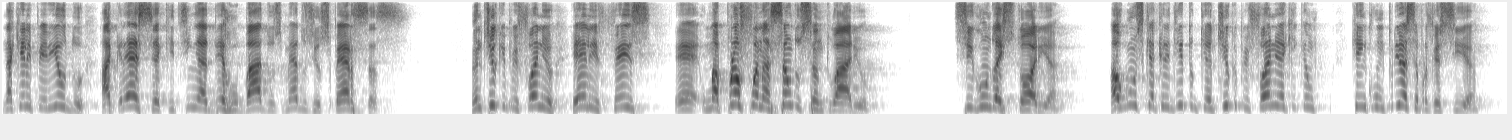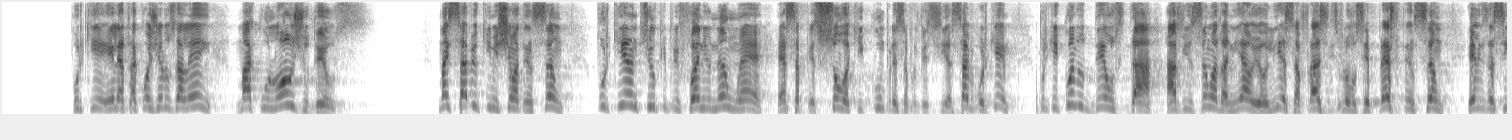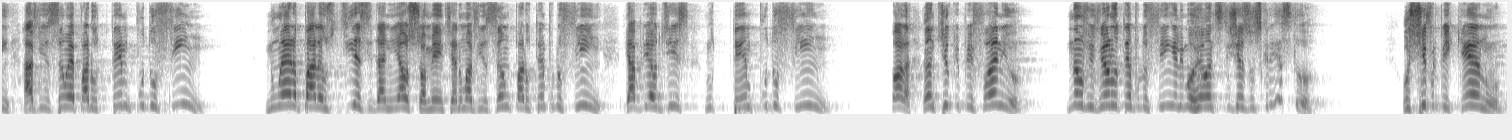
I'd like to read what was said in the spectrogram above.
Naquele período, a Grécia que tinha derrubado os medos e os persas, Antíoco Epifânio, ele fez é, uma profanação do santuário, segundo a história. Alguns que acreditam que Antíoco Epifânio é quem cumpriu essa profecia, porque ele atacou Jerusalém, maculou os judeus. Mas sabe o que me chama a atenção? Por que Antíoco Epifânio não é essa pessoa que cumpre essa profecia? Sabe por quê? Porque quando Deus dá a visão a Daniel, eu li essa frase e disse para você, preste atenção, ele diz assim: a visão é para o tempo do fim. Não era para os dias de Daniel somente, era uma visão para o tempo do fim. Gabriel diz, no tempo do fim. Ora, Antíoco Epifânio não viveu no tempo do fim, ele morreu antes de Jesus Cristo. O chifre pequeno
